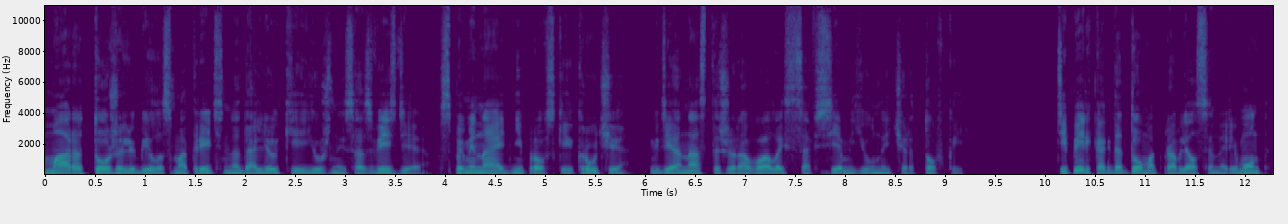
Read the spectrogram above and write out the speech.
Мара тоже любила смотреть на далекие южные созвездия, вспоминая днепровские кручи, где она стажировалась совсем юной чертовкой. Теперь, когда дом отправлялся на ремонт,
